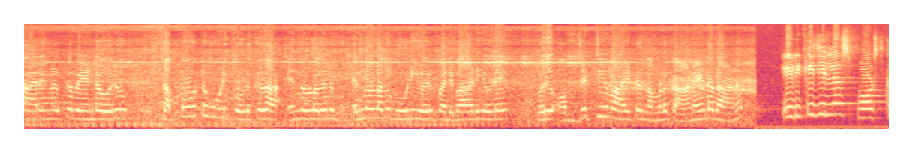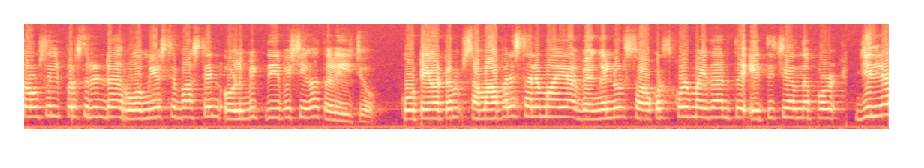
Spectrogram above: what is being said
താരങ്ങൾക്ക് വേണ്ട ഒരു സപ്പോർട്ട് കൂടി കൊടുക്കുക എന്നുള്ളതിന് എന്നുള്ളത് കൂടി ഒരു പരിപാടിയുടെ ഒരു ഒബ്ജക്റ്റീവായിട്ട് നമ്മൾ കാണേണ്ടതാണ്. ഇടുക്കി ജില്ലാ sports council president Romeo Sebastian Olympic ദീപശിഖ തെളിയിച്ചു. കൂട്ടയോട്ടം സമാപന സ്ഥലമായ വെങ്ങല്ലൂർ സോക്കർ സ്കൂൾ മൈതാനത്ത് എത്തിച്ചേർന്നപ്പോൾ ജില്ലാ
